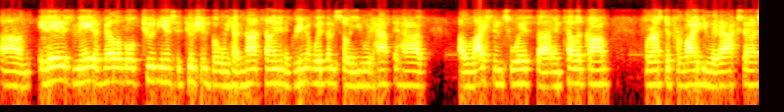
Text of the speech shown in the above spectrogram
Um, it is made available to the institutions, but we have not signed an agreement with them, so you would have to have a license with uh, Intelecom for us to provide you with access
